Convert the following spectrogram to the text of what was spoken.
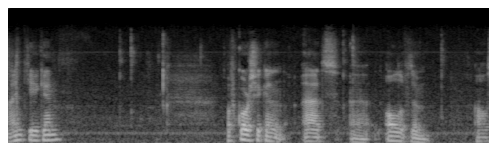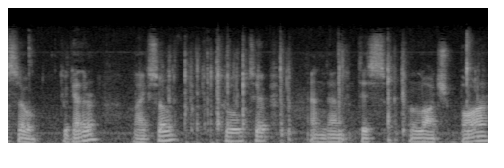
90 again. Of course you can add uh, all of them also together. Like so tooltip and then this large bar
